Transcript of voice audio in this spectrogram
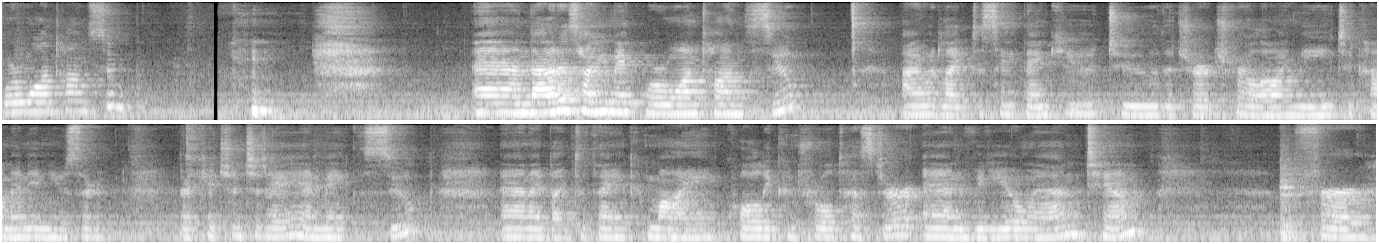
wor wonton soup. And that is how you make poor wonton soup. I would like to say thank you to the church for allowing me to come in and use their, their kitchen today and make the soup. And I'd like to thank my quality control tester and video man, Tim, for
